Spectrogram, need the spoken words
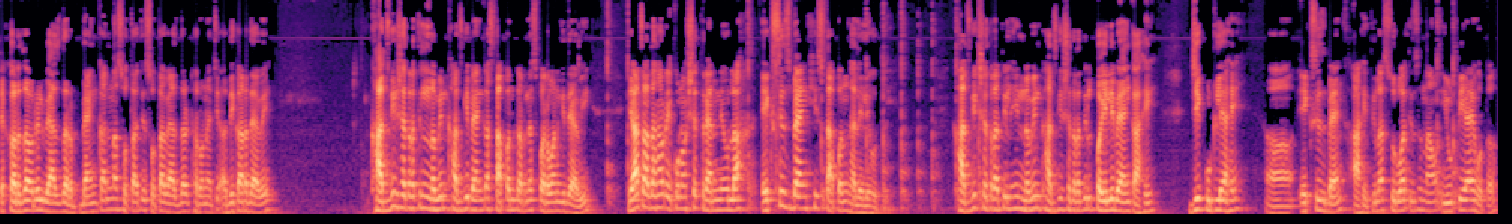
त्या कर्जावरील व्याजदर बँकांना स्वतःचे स्वतः व्याजदर ठरवण्याचे अधिकार द्यावे. खाजगी क्षेत्रातील नवीन खाजगी बँका स्थापन करण्यास परवानगी द्यावी. याच आधारावर एकोणीसशे त्र्याण्णवला एक्सिस बँक ही स्थापन झालेली होती. खाजगी क्षेत्रातील ही नवीन खाजगी क्षेत्रातील पहिली बँक आहे जी कुठली आहे? एक्सिस बँक आहे. तिला सुरुवातीचं नाव यू टी आय होतं.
